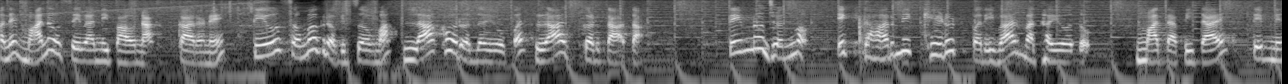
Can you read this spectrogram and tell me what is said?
અને માનવ સેવાની ભાવના કારણે તેઓ સમગ્ર વિશ્વમાં લાખો હૃદયો પર રાજ કરતા હતા. તેમનો જન્મ એક ધાર્મિક ખેડૂત પરિવારમાં થયો હતો. માતા પિતાએ તેમને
